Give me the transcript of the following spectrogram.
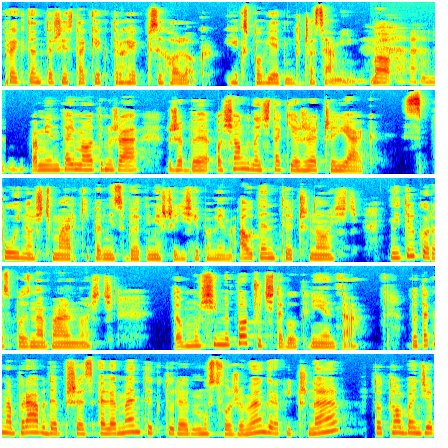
projektant też jest tak jak, trochę jak psycholog, jak spowiednik czasami. Bo pamiętajmy o tym, że żeby osiągnąć takie rzeczy jak spójność marki, pewnie sobie o tym jeszcze dzisiaj powiemy, autentyczność, nie tylko rozpoznawalność, to musimy poczuć tego klienta. Bo tak naprawdę przez elementy, które mu stworzymy, graficzne, to to będzie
